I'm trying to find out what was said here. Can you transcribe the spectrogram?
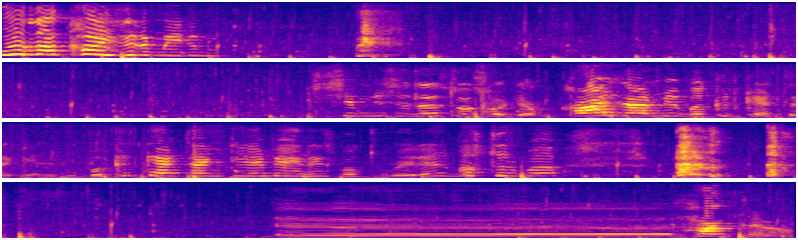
Burada Kaiser'im benim. Şimdi size soru soracağım. Kaiser mi Bakır Kertenkele mi? Bakır Kertenkele mi Enes Batur mu? Enes Batur mu? Eee, Han kanal mı?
